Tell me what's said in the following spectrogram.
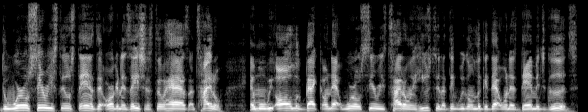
the World Series still stands. That organization still has a title. And when we all look back on that World Series title in Houston, I think we're going to look at that one as damaged goods.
